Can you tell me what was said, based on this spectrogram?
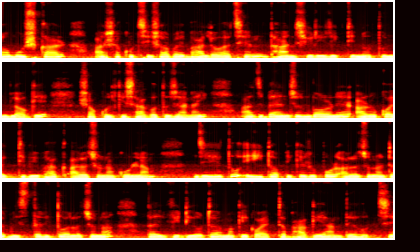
নমস্কার। আশা করছি সবাই ভালো আছেন। ধানসিঁড়ির একটি নতুন ব্লগে সকলকে স্বাগত জানাই। আজ ব্যঞ্জন বর্ণের আরও কয়েকটি বিভাগ আলোচনা করলাম। যেহেতু এই টপিকের উপর আলোচনাটা বিস্তারিত আলোচনা, তাই ভিডিওটা আমাকে কয়েকটা ভাগে আনতে হচ্ছে।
